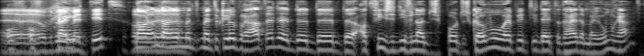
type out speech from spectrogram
Eh, Of- of hoe ga bedoel je je- met dit? Gewoon, Nou, nou, met, met de clubraad, hè, de, de, de, de adviezen die vanuit de supporters komen. Hoe heb je het idee dat hij daarmee omgaat?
